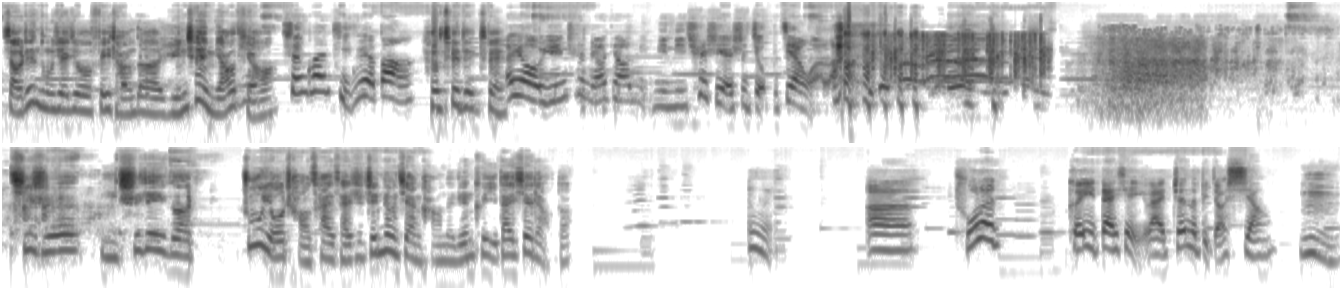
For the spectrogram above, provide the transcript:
小珍同学就非常的匀称苗条，身宽体略棒。对对对，哎呦，匀称苗条，你你你确实也是久不见我了。其实你吃这个猪油炒菜才是真正健康的，人可以代谢了的。嗯，呃，除了可以代谢以外，真的比较香。嗯，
